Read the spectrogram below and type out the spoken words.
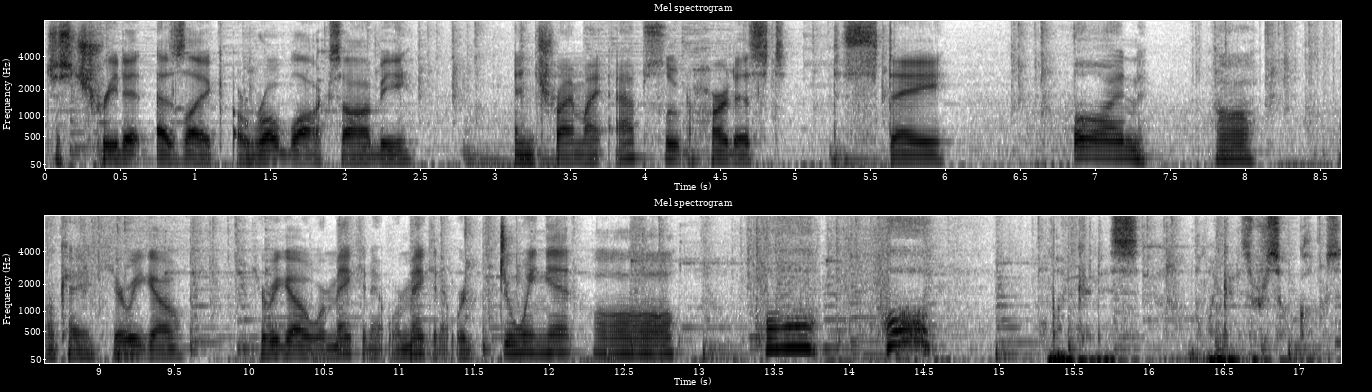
Just treat it as like a Roblox obby and try my absolute hardest to stay on. Oh, okay, here we go. Here we go. We're making it. We're making it. We're doing it. Oh, oh, oh. Oh my goodness. Oh my goodness. We're so close.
